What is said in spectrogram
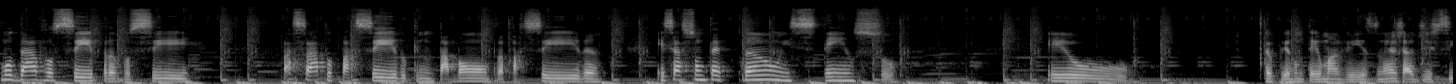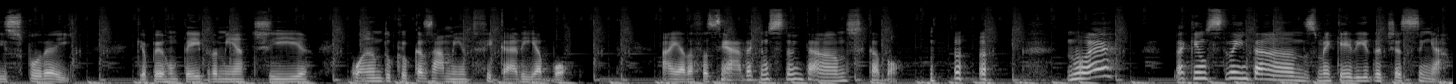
mudar você para você, passar para o parceiro que não tá bom, para parceira. Esse assunto é tão extenso. Eu eu perguntei uma vez, né? Já disse isso por aí. Que eu perguntei para minha tia quando que o casamento ficaria bom. Aí ela falou assim: "Ah, daqui uns 30 anos fica bom". Não é? Daqui uns 30 anos, minha querida tia Sinhá.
